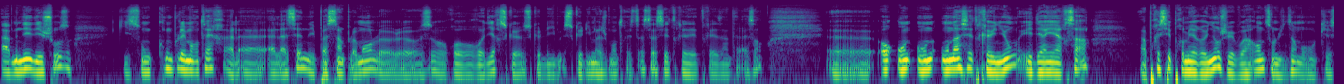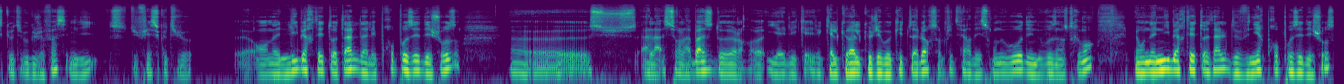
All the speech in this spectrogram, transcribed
amener des choses qui sont complémentaires à la, scène et pas simplement le, le- re- redire ce que, l'image montrait. Ça, c'est très, intéressant. Euh, on, a cette réunion et derrière ça, après ces premières réunions, je vais voir Hans en lui disant bon, qu'est-ce que tu veux que je fasse? Il me dit tu fais ce que tu veux. Euh, On a une liberté totale d'aller proposer des choses euh, sur la base de. Il y a les, les quelques règles que j'évoquais tout à l'heure sur le fait de faire des sons nouveaux, des nouveaux instruments, mais on a une liberté totale de venir proposer des choses.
